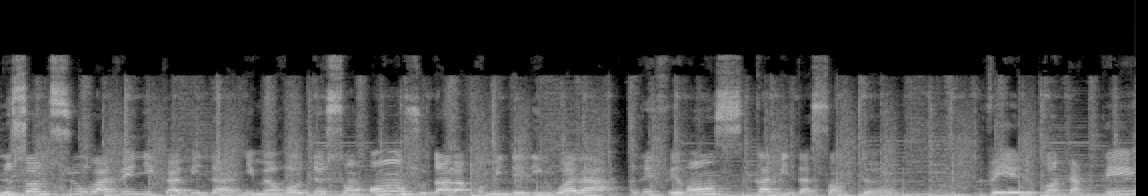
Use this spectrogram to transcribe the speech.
Nous sommes sur l'avenue Cabinda, numéro 211, dans la commune de Linguala, référence Cabinda Center. Veuillez nous contacter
